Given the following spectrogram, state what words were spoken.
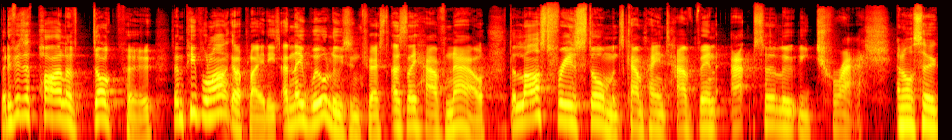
But if it's a pile of dog poo, then people aren't going to play these, and they will lose interest as they have now. The last three installments campaigns have been absolutely trash. And also,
